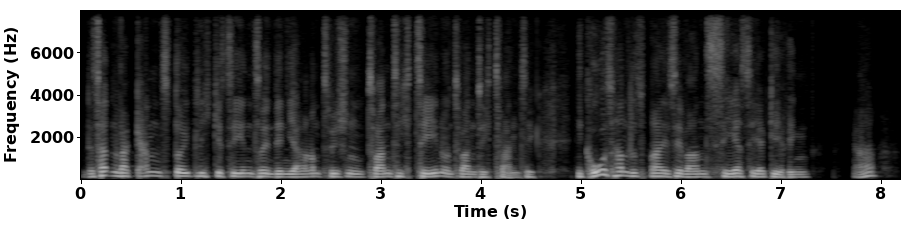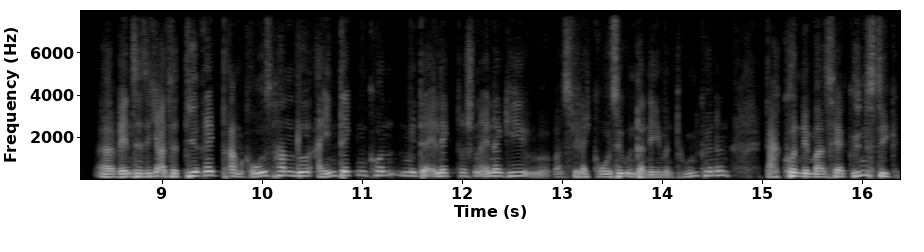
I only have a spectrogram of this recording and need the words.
Und das hatten wir ganz deutlich gesehen, so in den Jahren zwischen 2010 und 2020. Die Großhandelspreise waren sehr, sehr gering. Ja, äh, wenn Sie sich also direkt am Großhandel eindecken konnten mit der elektrischen Energie, was vielleicht große Unternehmen tun können, da konnte man sehr günstig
